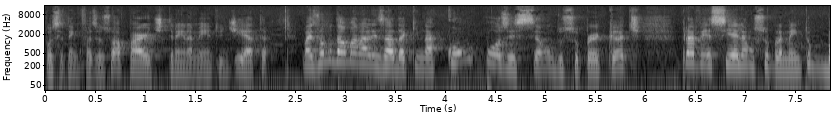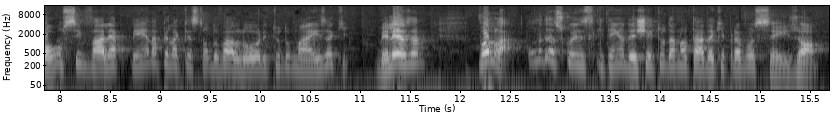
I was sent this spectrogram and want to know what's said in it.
Você tem que fazer a sua parte, treinamento e dieta. Mas vamos dar uma analisada aqui na composição do Supercut para ver se ele é um suplemento bom, se vale a pena pela questão do valor e tudo mais aqui. Beleza? Vamos lá. Uma das coisas que tem, eu deixei tudo anotado aqui para vocês, ó.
